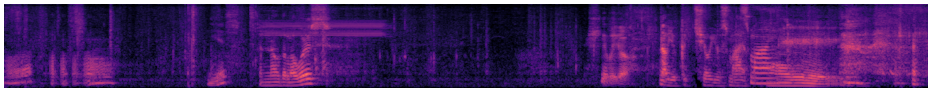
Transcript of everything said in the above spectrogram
Oh, oh, oh. Yes. And now the lowers. Here we go. Now you could show your smile. Smile. Hey.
